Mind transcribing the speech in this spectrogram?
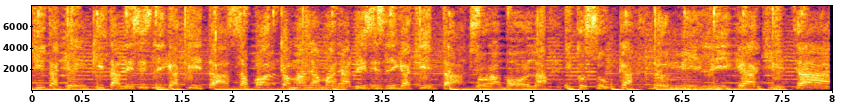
kita, geng kita. This is Liga kita. Support ke mana-mana This is Liga kita. Sorak bola ikut suka demi Liga kita.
